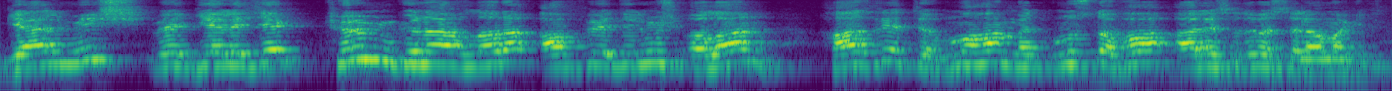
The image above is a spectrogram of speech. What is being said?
gelmiş ve gelecek tüm günahları affedilmiş olan Hazreti Muhammed Mustafa Aleyhisselatü Vesselam'a gidin.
